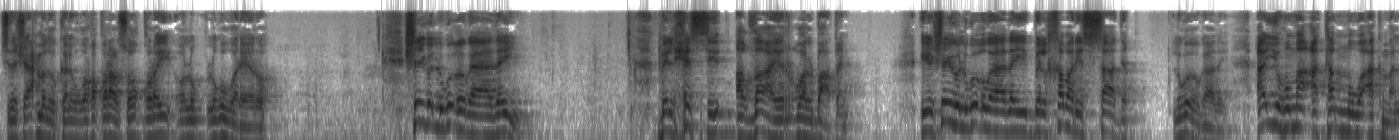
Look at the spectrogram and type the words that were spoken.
sida sheekh axmed oo kale uu warqo qoraal soo qoray oo lagu wareero. Shayga lagu ogaaday bilxisi aldaahir walbaatin iyo shayga lagu ogaaday bilkhabari asaadiq lagu ogaaday. Ayuhumaa atamu wa akmal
